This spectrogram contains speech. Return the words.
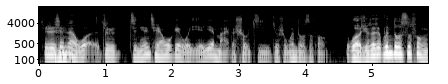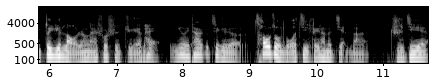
就是现在我、就是几年前我给我爷爷买的手机就是 Windows Phone。我觉得这 Windows Phone 对于老人来说是绝配，因为它这个操作逻辑非常的简单直接，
